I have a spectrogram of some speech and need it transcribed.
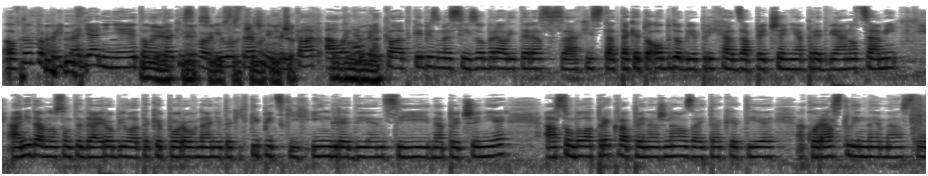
V tomto prípade ani nie je to len nie, taký nie, skôr ilustračný príklad, ale obľúbené. napríklad, keby sme si zobrali, teraz sa chystá takéto obdobie, prichádza pečenia pred Vianocami a nedávno som teda aj robila také porovnanie takých typických ingrediencií na pečenie a som bola prekvapená, že naozaj také tie ako rastlinné maslo,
